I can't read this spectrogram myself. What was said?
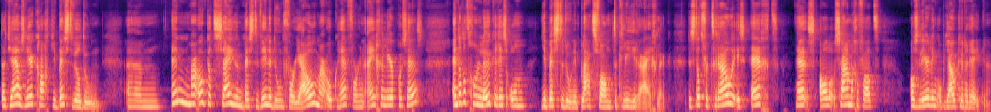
dat jij als leerkracht je best wil doen. Um, en, maar ook dat zij hun best willen doen voor jou, maar ook hè, voor hun eigen leerproces. En dat het gewoon leuker is om je best te doen in plaats van te klieren eigenlijk. Dus dat vertrouwen is echt hè, al, samengevat als leerling op jou kunnen rekenen.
